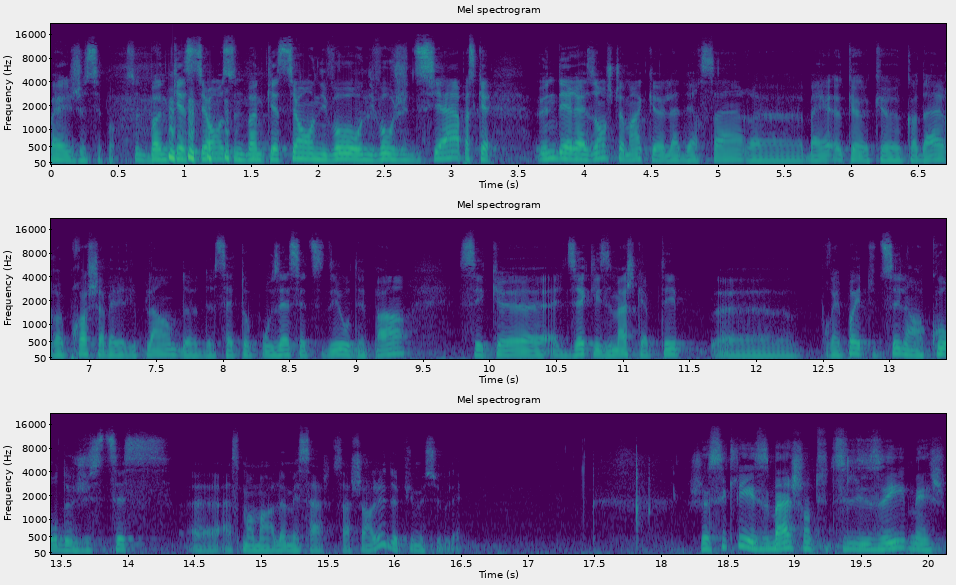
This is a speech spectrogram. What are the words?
Ben, je sais pas. C'est une bonne question. C'est une bonne question au niveau, au niveau judiciaire parce que une des raisons justement que l'adversaire, euh, ben, que, Coder reproche à Valérie Plante de, s'être opposée à cette idée au départ, c'est qu'elle disait que les images captées ne pourraient pas être utiles en cours de justice euh, à ce moment-là, mais ça, ça a changé depuis, M. Blais. Je sais que les images sont utilisées, mais je-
